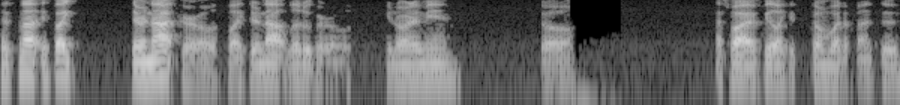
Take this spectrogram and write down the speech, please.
It's not. It's like they're not girls. Like they're not little girls. You know what I mean? So that's why I feel like it's somewhat offensive.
